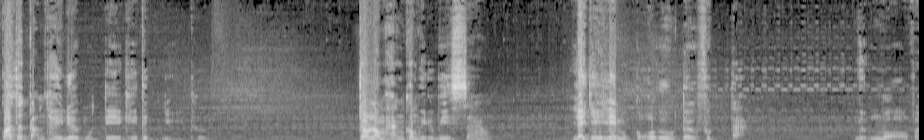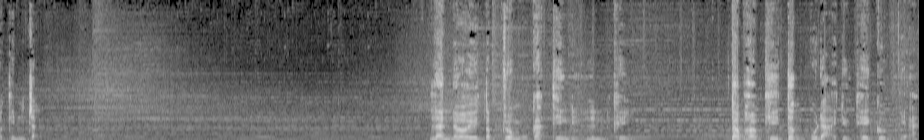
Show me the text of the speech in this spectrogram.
Quả thật cảm thấy được một tia khí tức dị thường. Trong lòng hắn không hiểu vì sao, lại dấy lên một cổ ưu tư phức tạp, ngưỡng mộ và kính trọng. Là nơi tập trung của các thiên địa linh khí, tập hợp khí tức của đại tuyệt thế cường giả.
